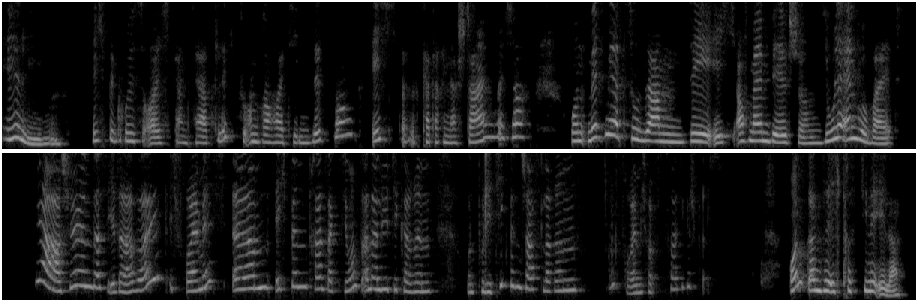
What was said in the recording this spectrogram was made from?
Ihr Lieben, ich begrüße euch ganz herzlich zu unserer heutigen Sitzung. Ich, das ist Katharina Stahlenbrecher und mit mir zusammen sehe ich auf meinem Bildschirm Jule Enrowald. Ja, schön, dass ihr da seid. Ich freue mich. Ähm, ich bin Transaktionsanalytikerin und Politikwissenschaftlerin und freue mich auf das heutige Gespräch. Und dann sehe ich Christine Ehlers.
